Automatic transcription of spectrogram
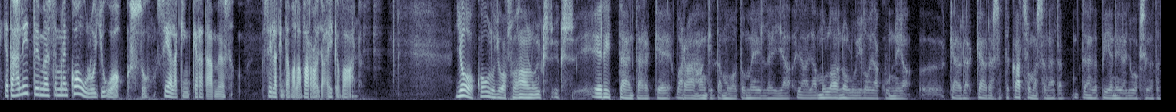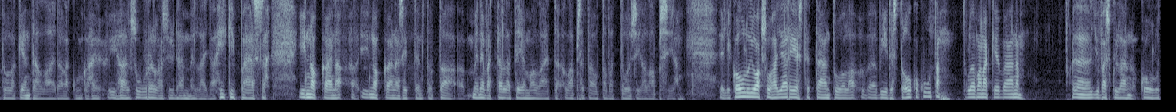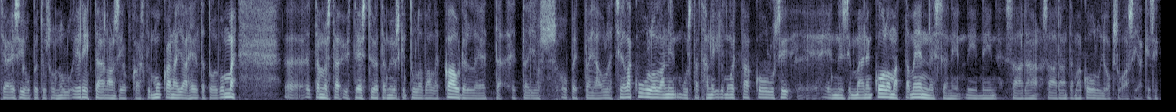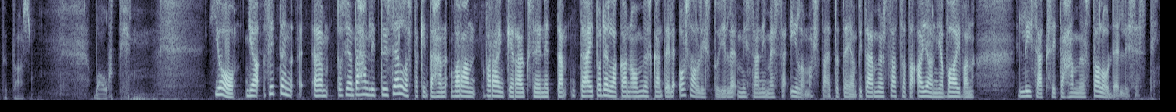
Ja tähän liittyy myös semmoinen koulujuoksu. Sielläkin kerätään myös silläkin tavalla varoja, eikö vaan? Joo, koulujuoksuhan on yksi, yksi erittäin tärkeä varainhankintamuoto meille ja, ja, ja mulla on ollut ilo ja kunnia käydä, käydä sitten katsomassa näitä, näitä pieniä juoksijoita tuolla kentän laidalla, kuinka he ihan suurella sydämellä ja hikipäässä innokkaina, innokkaina sitten tota, menevät tällä teemalla, että lapset auttavat toisia lapsia. Eli koulujuoksuhan järjestetään tuolla 5. toukokuuta tulevana keväänä Jyväskylän koulut ja esiopetus on ollut erittäin ansiokkaasti mukana ja heiltä toivomme tämmöistä yhteistyötä myöskin tulevalle kaudelle, että, että jos opettaja olet siellä kuulolla, niin muistathan ilmoittaa koulusi ensimmäinen kolmatta mennessä, niin, niin, niin saadaan, saadaan tämä koulujuoksuasiakin sitten taas vauhtiin. Joo, ja sitten ähm, tosiaan tähän liittyy sellaistakin tähän varan, varainkeräykseen, että tämä ei todellakaan ole myöskään teille osallistujille missään nimessä ilmasta, että teidän pitää myös satsata ajan ja vaivan lisäksi tähän myös taloudellisesti.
